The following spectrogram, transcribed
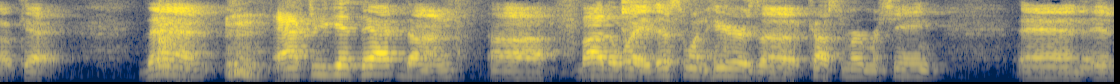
Okay. Then, after you get that done, uh, by the way, this one here is a customer machine, and it,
